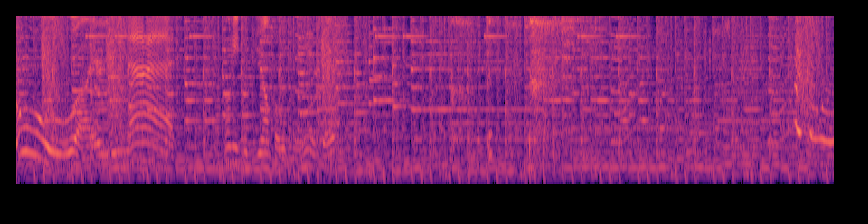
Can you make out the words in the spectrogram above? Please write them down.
Oh, why are you doing that? No need to jump over me, is there? Trying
